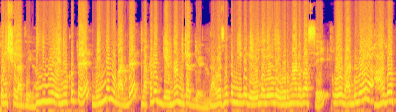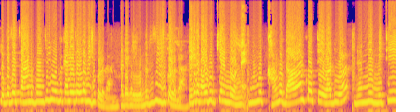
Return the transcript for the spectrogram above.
පොලිෂ් වෙලා තියෙනවා. ඉන්නේ මේ වෙනකොට වෙන්නේ මොකද්ද? යකඩෙත් ගෙවෙනවා මිටත් ගෙවෙනවා. දවසක මේක ගෙවිලා ගෙවිලා ඉවරුනාට පස්සේ ඒ වඩුව ආගොත් උපදේ තාන්න දැන්තුළු ඔබ කැලේට වල විසිකොල දානවා. වැඩ කළ ඉවරනට විසිකොල දානවා. ඒකට කවුරුත් කියන්න ඕනේ නැහැ. නමුත් කවදාකවත් ඒ වඩුව දැන් මේ මිටේ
